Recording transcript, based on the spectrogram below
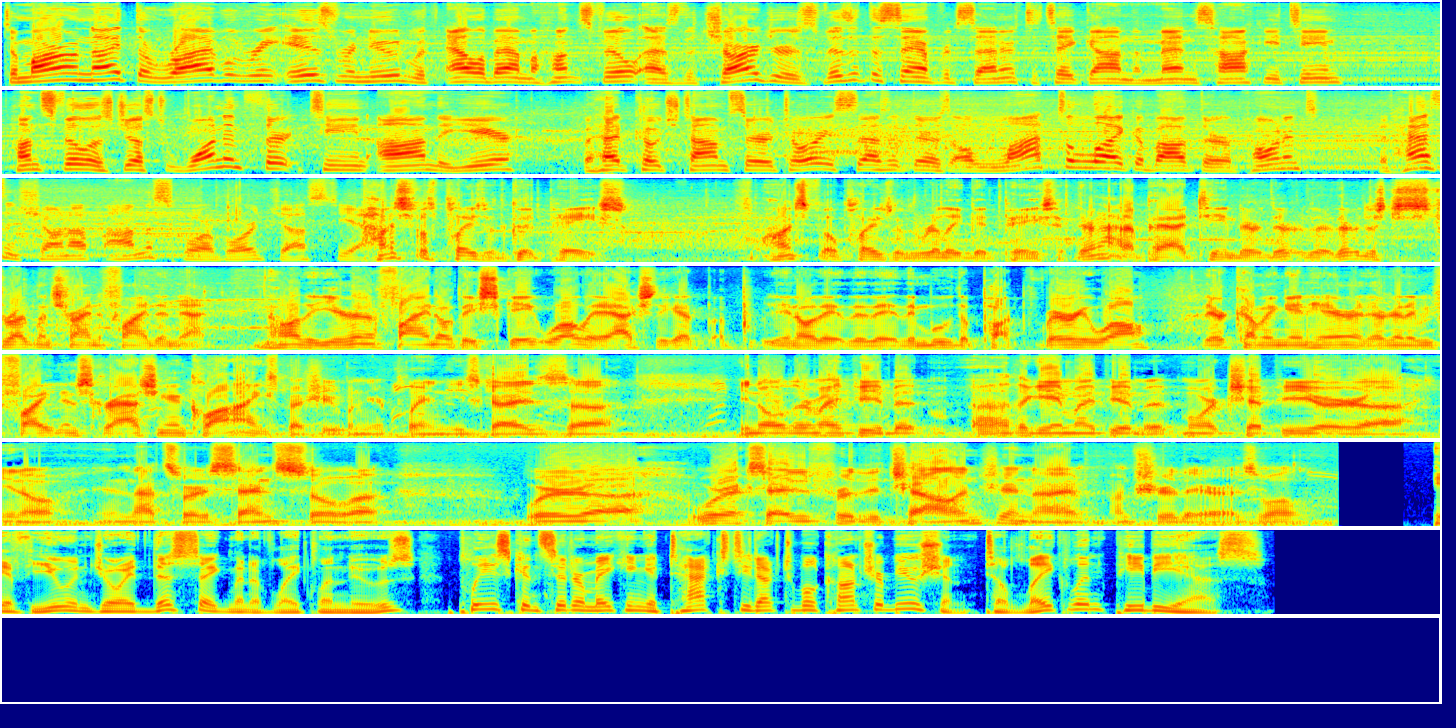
Tomorrow night, the rivalry is renewed with Alabama Huntsville as the Chargers visit the Sanford Center to take on the men's hockey team. Huntsville is just 1 and 13 on the year, but head coach Tom Serratore says that there's a lot to like about their opponent that hasn't shown up on the scoreboard just yet. Huntsville plays with good pace. Huntsville plays with really good pace. They're not a bad team. They're, they're, they're just struggling trying to find the net. No, you're going to find out they skate well. They actually got, you know, they, they, they move the puck very well. They're coming in here and they're going to be fighting and scratching and clawing. Especially when you're playing these guys, uh, you know, there might be a bit, uh, the game might be a bit more chippy or, uh, you know, in that sort of sense. So uh, we're, uh, we're excited for the challenge and I'm, I'm sure they are as well. If you enjoyed this segment of Lakeland News, please consider making a tax-deductible contribution to Lakeland PBS.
